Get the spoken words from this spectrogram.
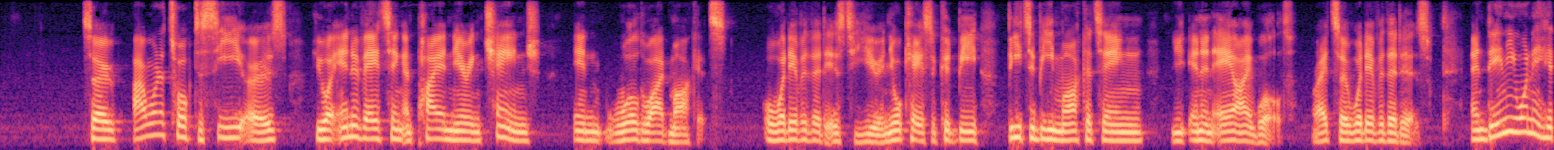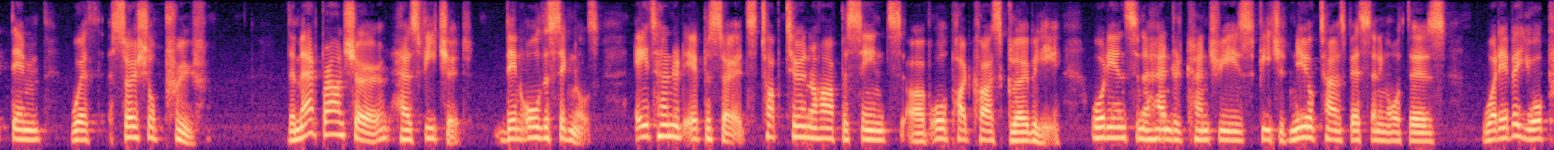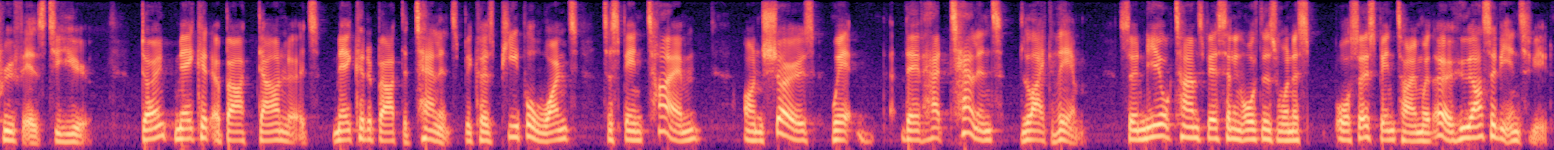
So, I want to talk to CEOs who are innovating and pioneering change in worldwide markets or whatever that is to you. In your case, it could be B2B marketing in an AI world, right? So, whatever that is. And then you want to hit them with social proof. The Matt Brown Show has featured then all the signals. 800 episodes, top 2.5% of all podcasts globally, audience in 100 countries, featured New York Times bestselling authors, whatever your proof is to you. Don't make it about downloads, make it about the talent because people want to spend time on shows where they've had talent like them. So New York Times bestselling authors want to also spend time with, oh, who else have you interviewed?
